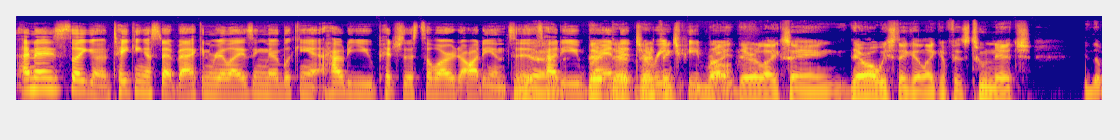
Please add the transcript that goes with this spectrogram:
And it's like uh, taking a step back and realizing they're looking at how do you pitch this to large audiences? how do you They're- brand they're- it to reach thinking- people? Right. They're like saying they're always thinking like if it's too niche, the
